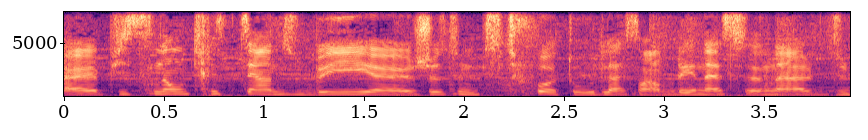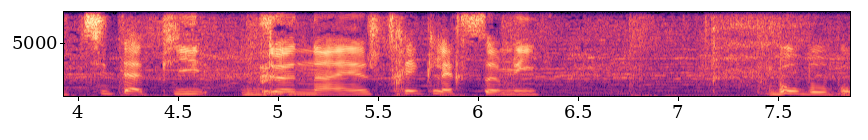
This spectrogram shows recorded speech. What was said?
Euh, puis sinon Christian Dubé, euh, juste une petite photo de l'Assemblée nationale, du petit tapis de neige très clairsemé. Beau, beau, beau.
